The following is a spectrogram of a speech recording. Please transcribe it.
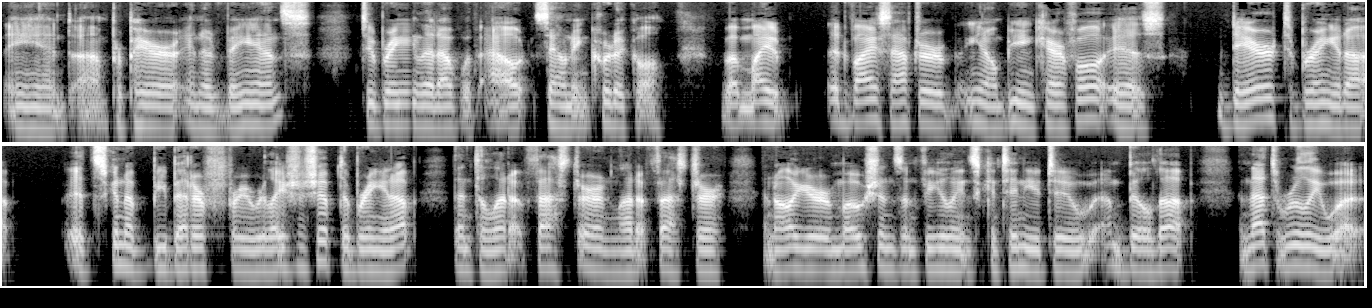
and um, prepare in advance to bring that up without sounding critical. But my advice after, you know, being careful is dare to bring it up. It's going to be better for your relationship to bring it up than to let it fester and let it fester and all your emotions and feelings continue to build up. And that's really what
